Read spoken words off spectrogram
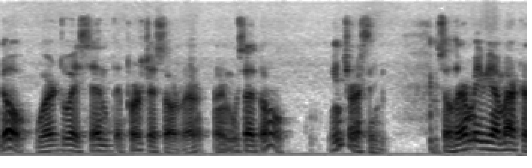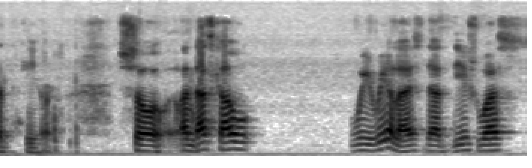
No, where do I send the purchase order? And we said, oh, interesting. So there may be a market here. So and that's how we realized that this was,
